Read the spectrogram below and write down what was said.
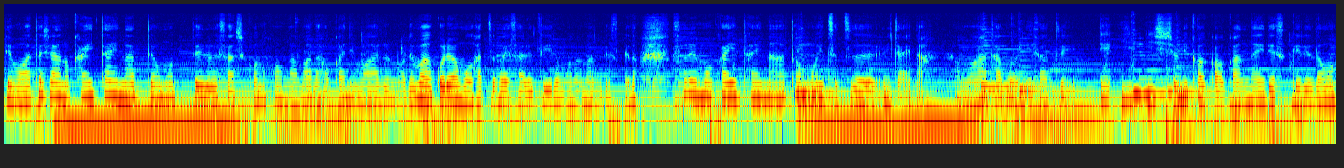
でも私あの買いたいなって思ってる刺し子の本がまだ他にもあるのでまあこれはもう発売されているものなんですけどそれも買いたいなと思いつつみたいなまあ多分2冊、ね、一緒に買うか分かんないですけれども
